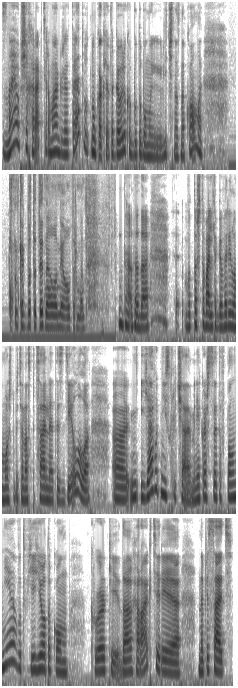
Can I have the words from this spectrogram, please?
Зная вообще характер Маргарет Этвуд, ну, как я так говорю, как будто бы мы лично знакомы. Как будто ты Наоми Олдерман. Да-да-да. Вот то, что Вальта говорила, может быть, она специально это сделала. Э, я вот не исключаю. Мне кажется, это вполне вот в ее таком quirky, да, характере написать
